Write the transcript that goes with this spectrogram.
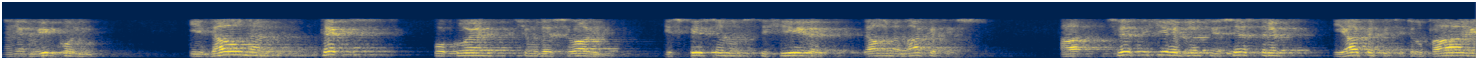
na njenu ikonu i dao nam tekst po kojem ćemo da je slavimo. Ispisanom stihire dao nam akatis. A sve stihire, braći i sestre, i akatici, trupari,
